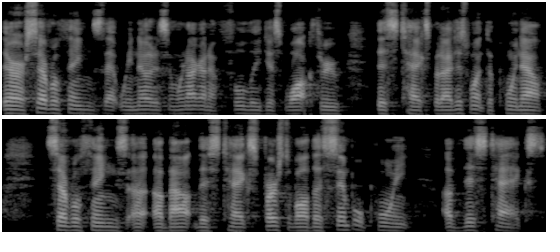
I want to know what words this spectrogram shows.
There are several things that we notice, and we're not going to fully just walk through this text, but I just want to point out several things uh, about this text. First of all, the simple point of this text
